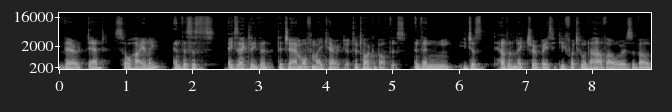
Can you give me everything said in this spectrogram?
their dead so highly. And this is exactly the, the jam of my character to talk about this. And then he just held a lecture basically for two and a half hours about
